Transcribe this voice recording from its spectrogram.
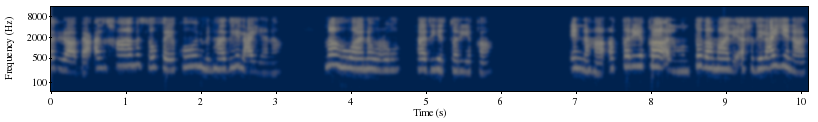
الرابع الخامس سوف يكون من هذه العينة ما هو نوع هذه الطريقة؟ إنها الطريقة المنتظمة لأخذ العينات.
